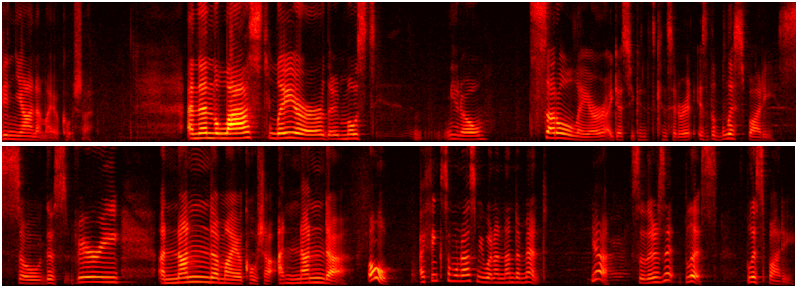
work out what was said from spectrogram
Vijnana Mayakosha. And then the last layer, the most, you know, subtle layer, I guess you can consider it, is the bliss body. So this very Ananda Maya Kosha, Ananda. Oh, I think someone asked me what Ananda meant. Yeah, so there's it, bliss, bliss body.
